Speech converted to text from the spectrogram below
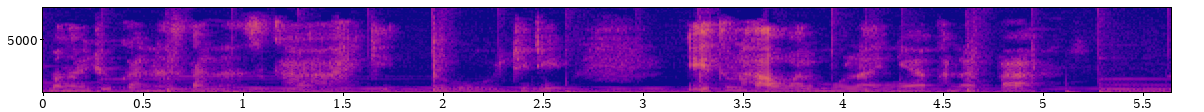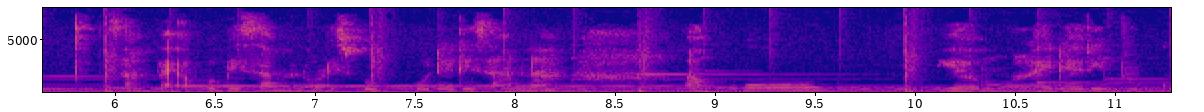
mengajukan naskah-naskah gitu. Jadi itulah awal mulanya kenapa sampai aku bisa menulis buku dari sana. Aku ya mulai dari buku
